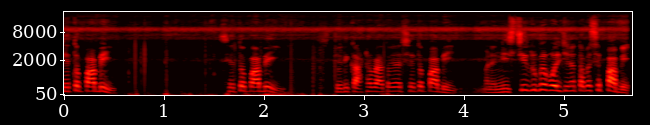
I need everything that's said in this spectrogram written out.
সে তো পাবেই। সে তো পাবেই। যদি কাঠ এত যায় সে তো পাবেই। মানে নিশ্চিত রূপে বলছি না, তবে সে পাবে।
